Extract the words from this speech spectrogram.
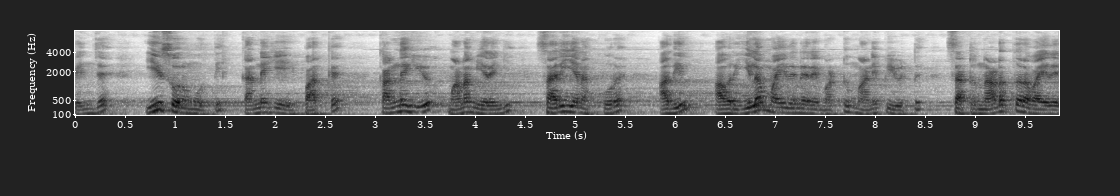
கெஞ்ச ஈஸ்வரமூர்த்தி கண்ணகியை பார்க்க கண்ணகியோ மனம் இறங்கி சரி என கூற அதில் அவர் இளம் வயதினரை மட்டும் அனுப்பிவிட்டு சற்று நடுத்தர வயதை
